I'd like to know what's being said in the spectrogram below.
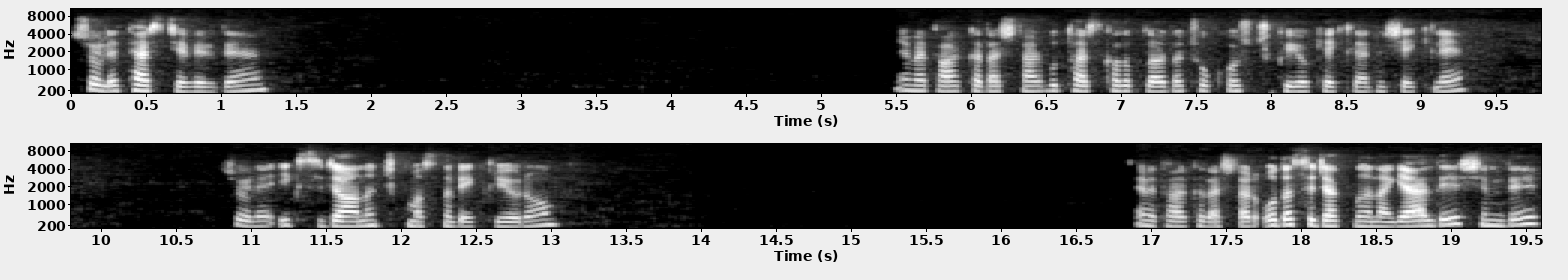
Şöyle ters çevirdim. Evet arkadaşlar bu tarz kalıplarda çok hoş çıkıyor keklerin şekli. Şöyle ilk sıcağının çıkmasını bekliyorum. Evet arkadaşlar oda sıcaklığına geldi. Şimdi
